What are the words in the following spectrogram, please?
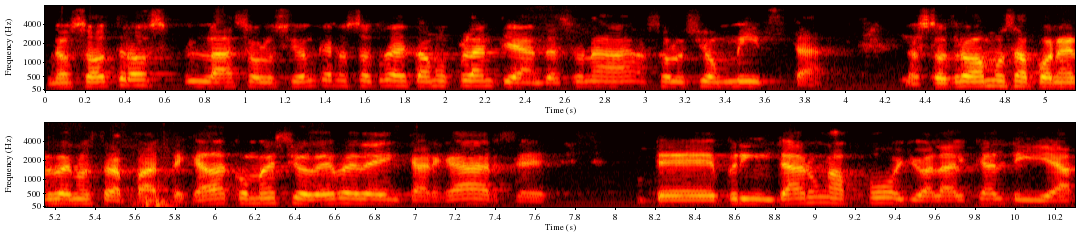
Nosotros, la solución que nosotros estamos planteando es una solución mixta. Nosotros vamos a poner de nuestra parte. Cada comercio debe de encargarse de brindar un apoyo a la alcaldía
